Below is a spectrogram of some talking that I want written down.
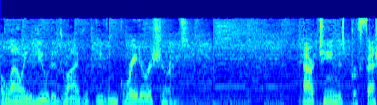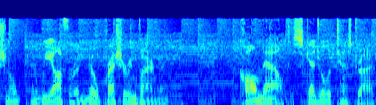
allowing you to drive with even greater assurance. Our team is professional and we offer a no-pressure environment. Call now to schedule a test drive.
